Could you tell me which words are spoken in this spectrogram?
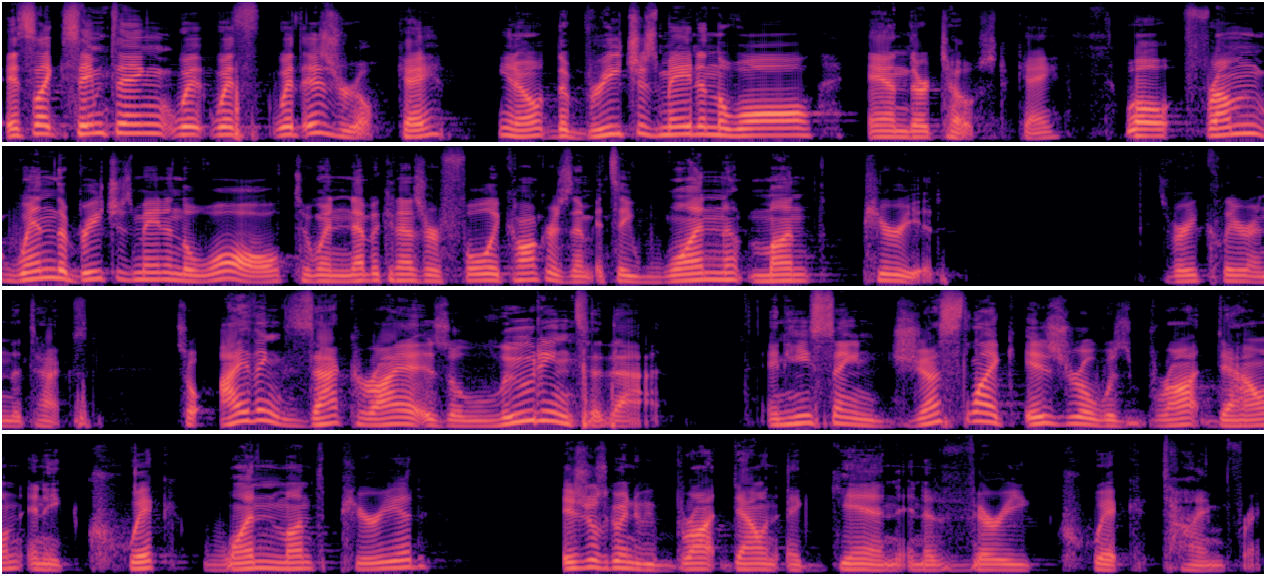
It's like same thing with, with, with Israel, okay? You know, the breach is made in the wall and they're toast, okay? Well, from when the breach is made in the wall to when Nebuchadnezzar fully conquers them, it's a one month period. It's very clear in the text. So I think Zechariah is alluding to that. And he's saying, just like Israel was brought down in a quick one month period, Israel's going to be brought down again in a very quick time frame.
